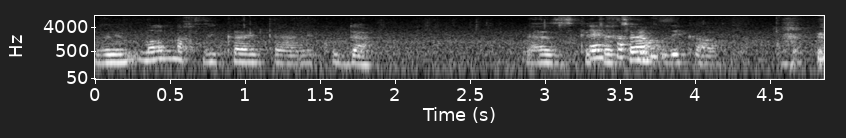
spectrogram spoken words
אז אני מאוד מחזיקה את הנקודה. ואז כתוצאה... איך את מחזיקה אותה?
